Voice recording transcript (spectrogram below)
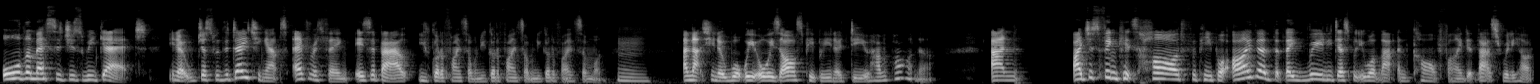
All the messages we get, you know, just with the dating apps, everything is about you've got to find someone, you've got to find someone, you've got to find someone, mm. and that's you know what we always ask people. You know, do you have a partner? And I just think it's hard for people either that they really desperately want that and can't find it. That's really hard,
